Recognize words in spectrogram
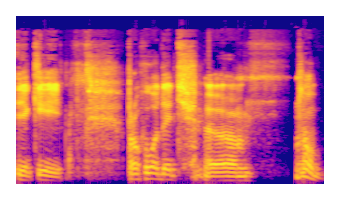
який проходить. Е, ну,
